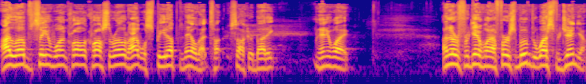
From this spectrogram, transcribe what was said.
I love seeing one crawl across the road. I will speed up to nail that t- sucker, buddy. Anyway, I'll never forget when I first moved to West Virginia.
